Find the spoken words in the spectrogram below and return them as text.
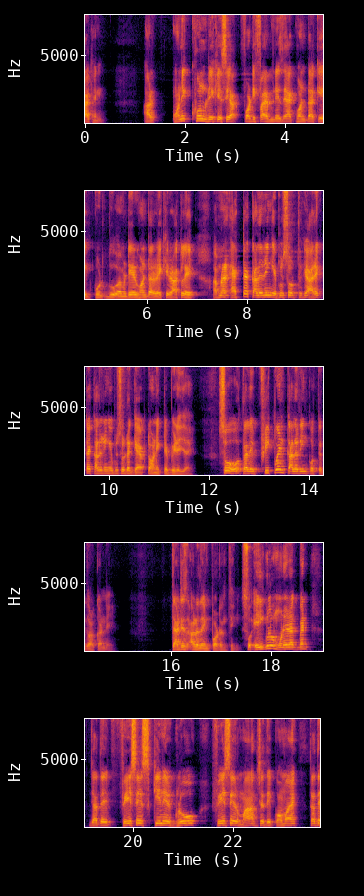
রাখেন, আর অনেকক্ষণ রেখে সে ফর্টি ফাইভ মিনিটস এক ঘন্টাকে দেড় ঘণ্টা রেখে রাখলে আপনার একটা কালারিং এপিসোড থেকে আরেকটা কালারিং এপিসোডের গ্যাপটা অনেকটা বেড়ে যায়। সো তাহলে ফ্রিকুয়েন্ট কালারিং করতে দরকার নেই। দ্যাট ইজ আলাদা ইম্পর্ট্যান্ট থিং সো এইগুলো মনে রাখবেন যাতে ফেসের স্কিনের গ্লো ফেসের মার্ক যাতে কমায় তাতে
